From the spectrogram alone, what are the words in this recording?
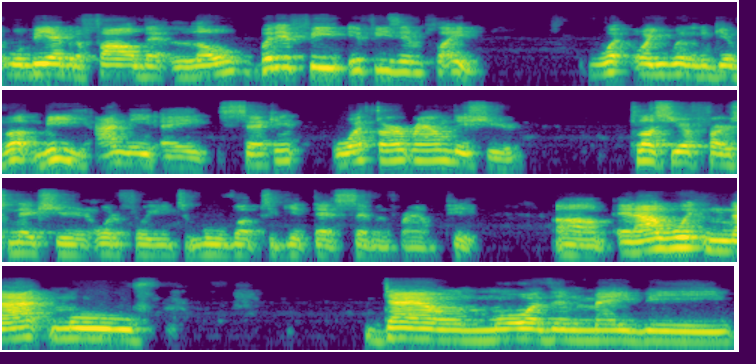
will be able to fall that low, but if he if he's in play, what are you willing to give up? Me, I need a second or third round this year, plus your first next year in order for you to move up to get that seventh round pick. Um, and I would not move down more than maybe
